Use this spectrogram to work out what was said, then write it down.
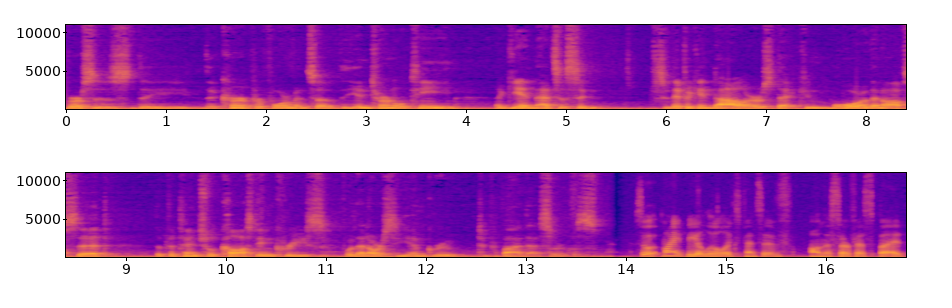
versus the, the current performance of the internal team, again, that's a significant dollars that can more than offset the potential cost increase for that RCM group to provide that service. So it might be a little expensive on the surface, but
